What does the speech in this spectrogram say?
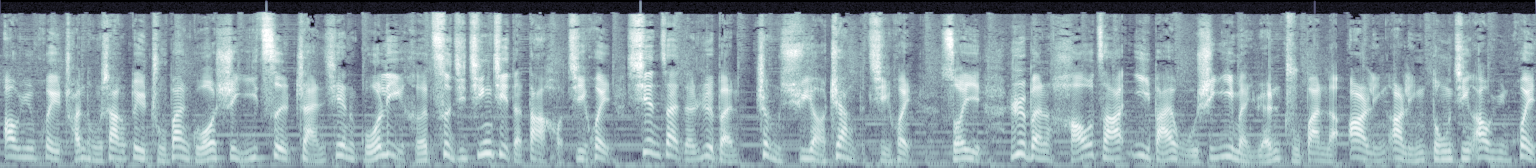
奥运会传统上对主办国是一次展现国力和刺激经济的大好机会，现在的日本正需要这样的机会，所以日本豪砸一百五十亿美元主办了二零二零东京奥运会，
